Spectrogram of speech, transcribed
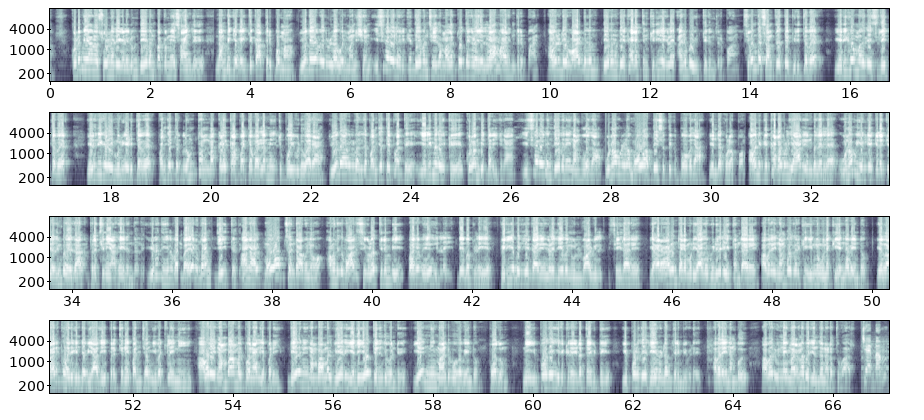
கொடுமையான சூழ்நிலைகளிலும் தேவன் பக்கமே சாய்ந்து நம்பிக்கை வைத்து காத்திருப்போமா? யூதேயாவில் உள்ள ஒரு மனுஷன் இஸ்ரவேலருக்கு தேவன் செய்த மகத்துவத்தங்களை எல்லாம் அறிந்திருப்பான். அவனுடைய வாழ்விலும் தேவனுடைய கரத்தின் கிரியைகளை அனுபவித்திருந்திருப்பான். சிவந்த சமுத்திரத்தை பிரித்தவர் எரிகோ மதிலை சிதைத்தவர் எதிரிகளை முறியடித்தவர் பஞ்சத்திற்குள்ளும் தன் மக்களை காப்பாற்ற வல்லமைக்கு போய்விடுவாரா? யூதாவில் வந்த பஞ்சத்தை பார்த்து எலிமலைக்கு குழம்பி தருகிறான் இஸ்ரேலின் தேவனை நம்புவதா? உணவுள்ள மோவாப் தேசத்துக்கு போவதா? என்ற குழப்பம். அவனுக்கு கடவுள் யார் என்பதல்ல உணவு எங்கே கிடைக்கிறது என்பதுதான் பிரச்சனையாக இருந்தது. இறுதியில் வயறுதான் தான் ஜெயித்தது. ஆனால் மோவாப் சென்ற அவனோ அவனது வாரிசுகளோ திரும்பி வரவே இல்லை. தேவ பிள்ளையே பெரிய பெரிய காரியங்களை தேவன் உள் வாழ்வில் செய்தாரே. யாராலும் தர முடியாத விடுதலையை தந்தாரே அவரை நம்புவதற்கு இன்னும் உனக்கு என்ன வேண்டும்? எல்லாருக்கும் வருகின்ற வியாதி பிரச்சனை பஞ்சம் இவற்றிலே நீ அவரை நம்பாமல் போனால் எப்படி? தேவனை நம்பாமல் வேறு எதையோ தெரிந்து கொண்டு ஏன் நீ மாண்டு போக வேண்டும்? போதும். நீ இப்போதே இருக்கிற இடத்தை விட்டு இப்பொழுதே தேவனிடம் திரும்பிவிடு. அவரை நம்பு. அவர் உன்னை மரண பரியந்தம் நடத்துவார். ஜெபம்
